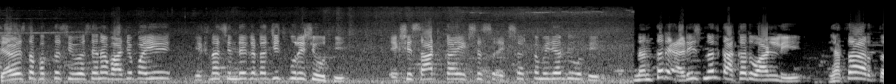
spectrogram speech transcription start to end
त्यावेळेस तर फक्त शिवसेना भाजपा ही एकनाथ शिंदे गटाचीच पुरेशी होती. एकशे साठ का एकशे एकसष्ट मेजॉरिटी होती. नंतर ॲडिशनल ताकद वाढली. ह्याचा अर्थ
